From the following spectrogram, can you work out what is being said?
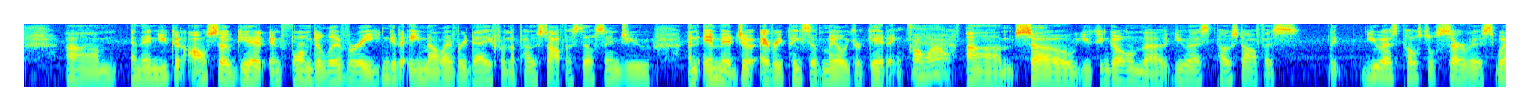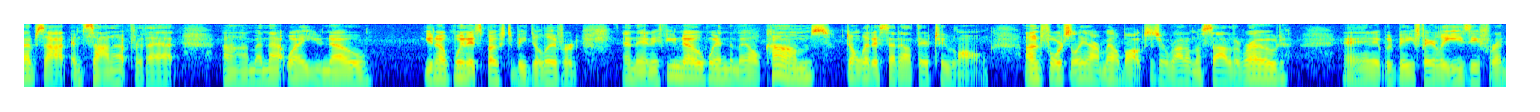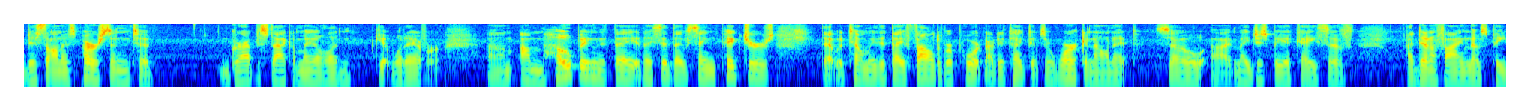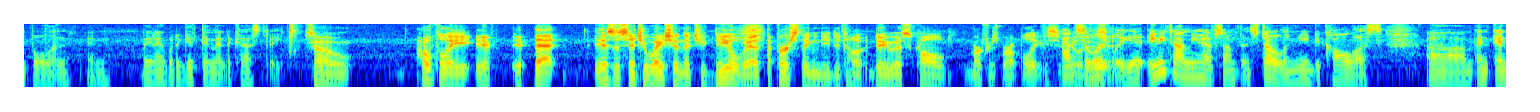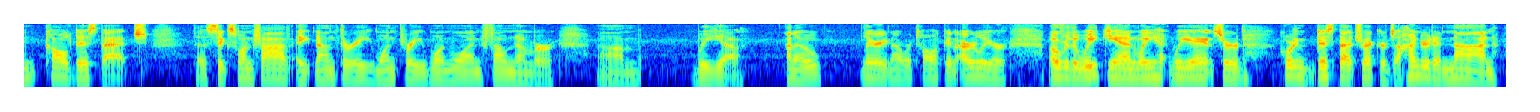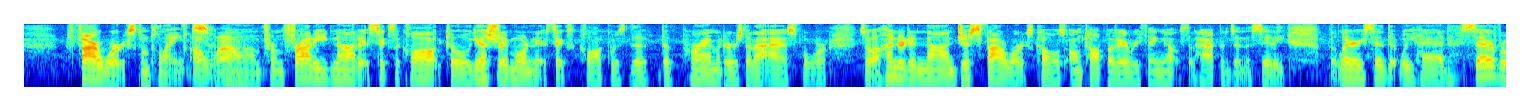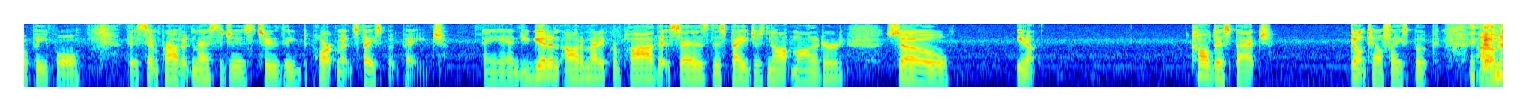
Um, and then you can also get informed delivery. You can get an email every day from the post office. They'll send you an image of every piece of mail you're getting. Oh wow! Um, so you can go on the U.S. Post Office, the U.S. Postal Service website, and sign up for that. Um, and that way, you know, you know when it's supposed to be delivered. And then if you know when the mail comes don't let it sit out there too long. Unfortunately our mailboxes are right on the side of the road and it would be fairly easy for a dishonest person to grab a stack of mail and get whatever. Um, i'm hoping that they they said they've seen pictures that would tell me that they filed a report and our detectives are working on it. So uh, it may just be a case of identifying those people and, and being able to get them into custody. So, hopefully, if if that is a situation that you deal with, the first thing you need to do is call Murfreesboro Police. Absolutely. Anytime you have something stolen, you need to call us um, and, and call dispatch, the 615 893 1311 phone number. Um, we, uh, I know Larry and I were talking earlier over the weekend. We, we answered, according to dispatch records, 109 fireworks complaints. Oh, wow. Um, from Friday night at six o'clock till yesterday morning at six o'clock was the the parameters that I asked for. So 109 just fireworks calls on top of everything else that happens in the city. But Larry said that we had several people that sent private messages to the department's Facebook page. And you get an automatic reply that says this page is not monitored. So, you know, call dispatch don't tell Facebook. Um,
